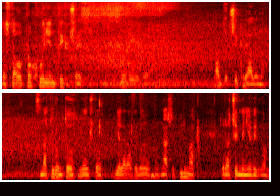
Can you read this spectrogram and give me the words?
zostało pochłoniętych przez wody jeziora. Bardzo przykre, ale no, z naturą to, ja już to wiele razy w naszych filmach, to raczej my nie wygramy.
